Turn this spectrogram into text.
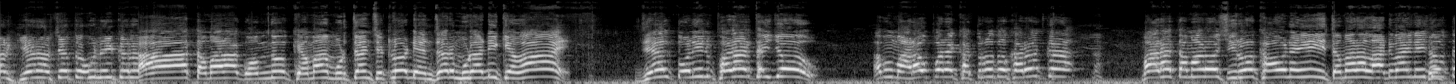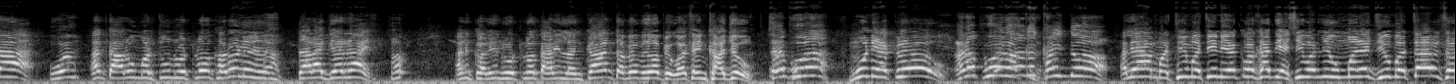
અને ઘેર આવશે તો હું નહીં કરે. આ તમારા ગોમનો ખેમા મૂર્તન કેટલો ડેન્જર મુરાડી કહેવાય. જેલ તોડીને ફરાર થઈ ગયો હવે મારા ઉપર ખતરો તો ખરો જ કા? મારા તમારો શીરો ખાવો નહીં તમારા લાડવાય નહીં જોતા. અને તારું મરચું રોટલો ખરો ને તારા ઘેર રાય. હા? અને કલીન રોટલો તારી લંકા તમે બધા ભેગા થઈને ખાજો. હું નીકળ્યો. અરે ફુવા ખાઈ દો. અલે આ મથી મથીને એક વખત એસી વર્ષની ઉંમરે જીવ બચાવ્યો છે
